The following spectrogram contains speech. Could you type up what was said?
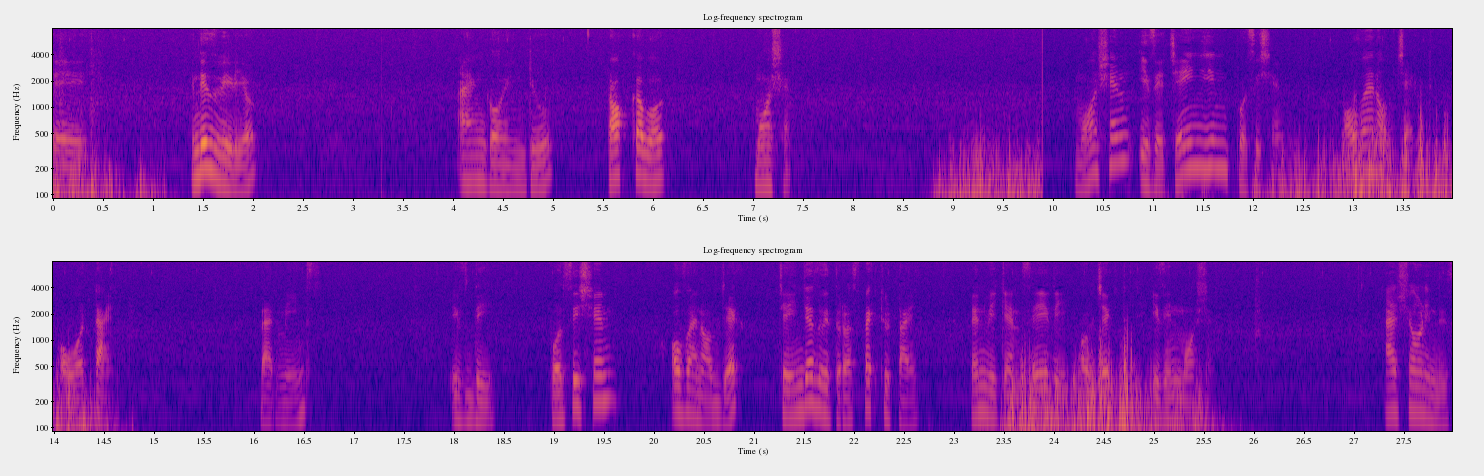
Okay, in this video, I am going to talk about motion. Motion is a change in position of an object over time. That means if the position of an object changes with respect to time, then we can say the object is in motion. As shown in this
